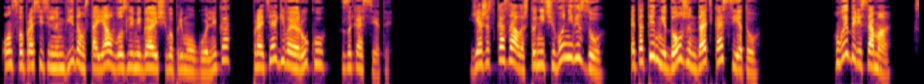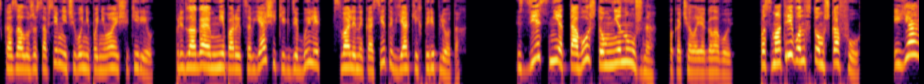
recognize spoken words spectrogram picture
Он с вопросительным видом стоял возле мигающего прямоугольника, протягивая руку за кассеты. «Я же сказала, что ничего не везу. Это ты мне должен дать кассету». «Выбери сама», — сказал уже совсем ничего не понимающий Кирилл предлагая мне порыться в ящике, где были свалены кассеты в ярких переплетах. «Здесь нет того, что мне нужно», — покачала я головой. «Посмотри вон в том шкафу». И я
